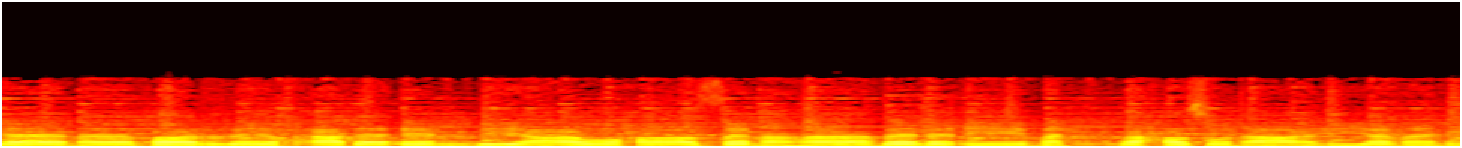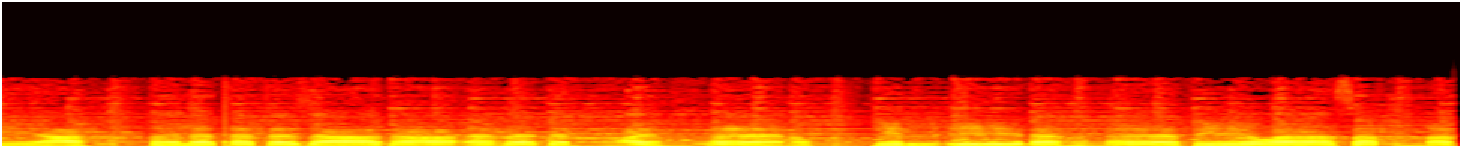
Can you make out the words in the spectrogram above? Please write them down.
يا نفرق أعداء البيع وحصنها بالإيمان. وحصن علي منيعة فلا تتزعزع أبدا عمانه للإلهنا في وسطنا.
